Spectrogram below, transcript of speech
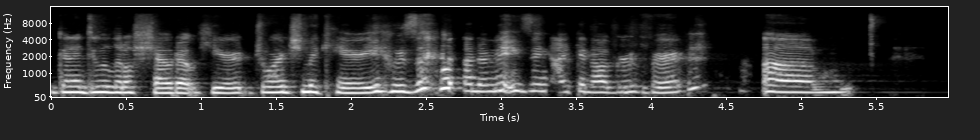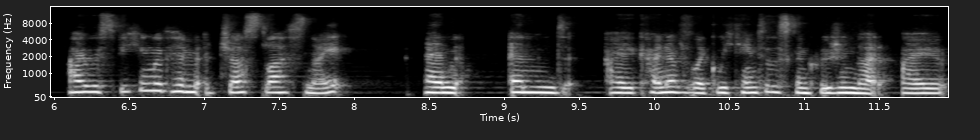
I'm going to do a little shout out here, George McCary, who's an amazing iconographer. Um, I was speaking with him just last night, and and I kind of like we came to this conclusion that I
